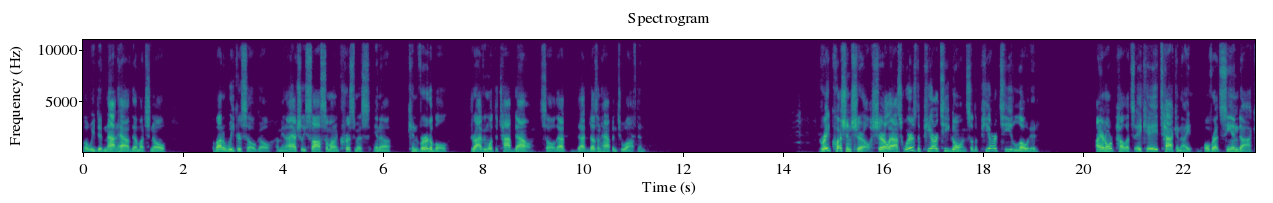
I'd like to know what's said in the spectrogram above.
But we did not have that much snow about a week or so ago. I mean, I actually saw someone on Christmas in a convertible driving with the top down. So that that doesn't happen too often. Great question, Cheryl. Cheryl asks, where's the PRT going? So the PRT loaded iron ore pellets, aka taconite, over at CN Dock,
